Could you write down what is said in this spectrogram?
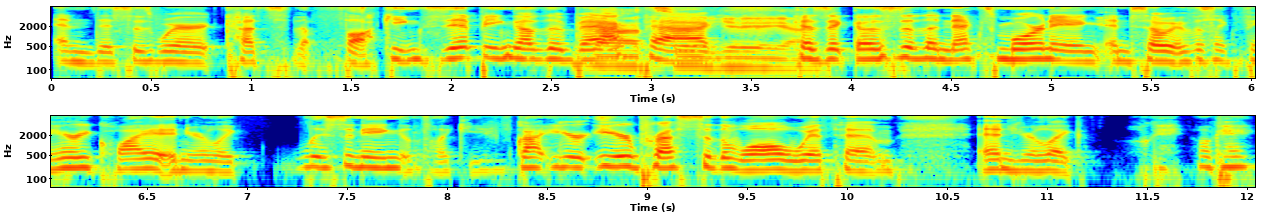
And this is where it cuts to the fucking zipping of the backpack Yeah, yeah, yeah. because it goes to the next morning. And so it was like very quiet and you're like listening. It's like you've got your ear pressed to the wall with him and you're like, okay, okay.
